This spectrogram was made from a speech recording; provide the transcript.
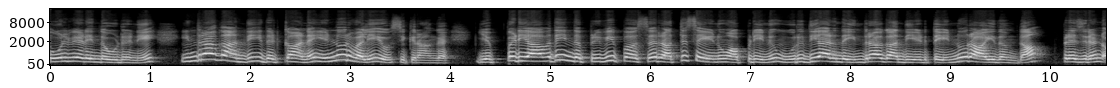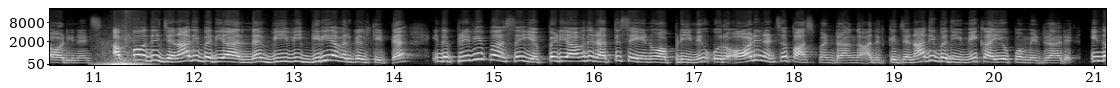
தோல்வியடைந்த உடனே இந்திரா காந்தி இதற்கான இன்னொரு வழியை யோசிக்கிறாங்க. எப்படியாவது இந்த பிரிவி பர்ஸை ரத்து செய்யணும் அப்படின்னு உறுதியா இருந்த இந்திரா காந்தி எடுத்த இன்னொரு ஆயுதம் தான் பிரசிடென்ட் ஆர்டினன்ஸ் அப்போது ஜனாதிபதியா இருந்த வி வி கிரி அவர்கள் கிட்ட இந்த பிரிவி பர்ஸை எப்படியாவது ரத்து செய்யணும் அப்படின்னு ஒரு ஆர்டினன்ஸை பாஸ் பண்றாங்க. அதற்கு ஜனாதிபதியுமே கையொப்பமிடுறாரு இந்த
